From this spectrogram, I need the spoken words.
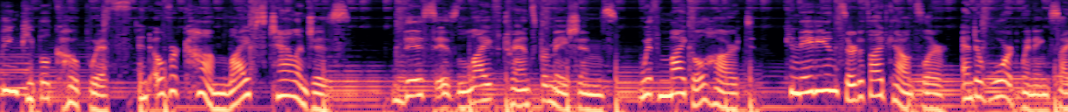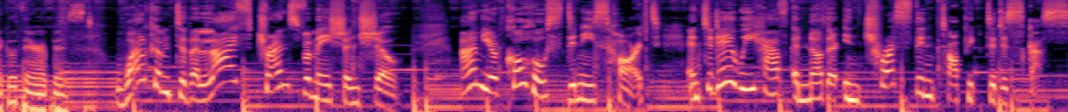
helping people cope with and overcome life's challenges. This is Life Transformations with Michael Hart. Canadian certified counselor and award winning psychotherapist. Welcome to the Life Transformation Show. I'm your co host, Denise Hart, and today we have another interesting topic to discuss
